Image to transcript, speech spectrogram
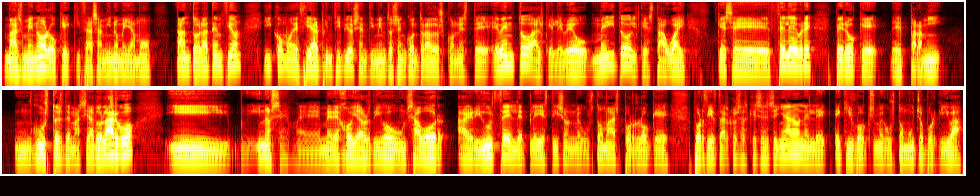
más menor o que quizás a mí no me llamó tanto la atención. Y como decía al principio, sentimientos encontrados con este evento al que le veo mérito, el que está guay que se celebre, pero que eh, para mí gusto es demasiado largo y, no sé, me dejó, ya os digo, un sabor agridulce. El de PlayStation me gustó más por lo que, por ciertas cosas que se enseñaron. El de Xbox me gustó mucho porque iba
